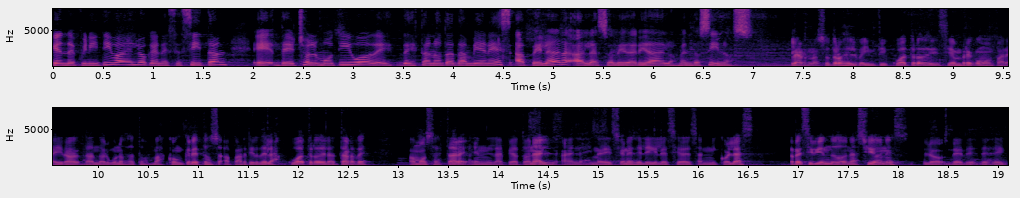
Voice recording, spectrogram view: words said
que en definitiva es lo que necesitan. Eh, de hecho, el motivo de, esta nota también es apelar a la solidaridad de los mendocinos. Claro, nosotros el 24 de diciembre, como para ir dando algunos datos más concretos, a partir de las 4 de la tarde vamos a estar en la peatonal, en las inmediaciones de la iglesia de San Nicolás, recibiendo donaciones, desde,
